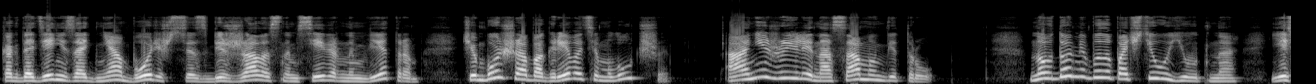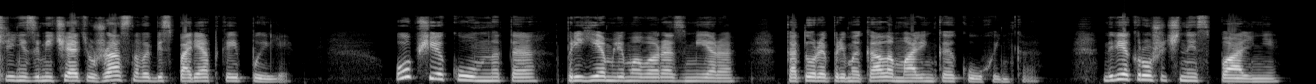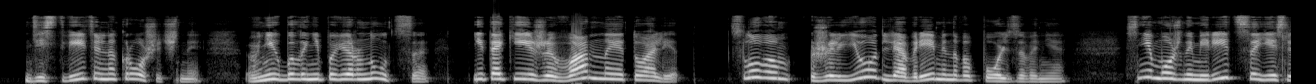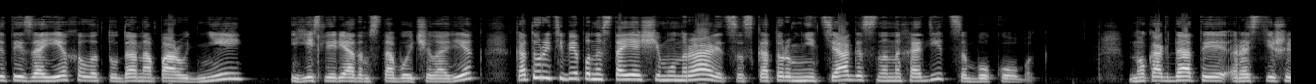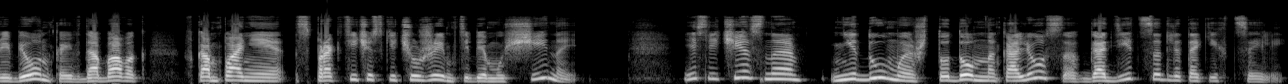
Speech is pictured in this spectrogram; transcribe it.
когда день изо дня борешься с безжалостным северным ветром, чем больше обогрева, тем лучше. А они жили на самом ветру. Но в доме было почти уютно, если не замечать ужасного беспорядка и пыли. Общая комната приемлемого размера, к которой примыкала маленькая кухонька, две крошечные спальни, действительно крошечные, в них было не повернуться, и такие же ванные, туалет. Словом, жилье для временного пользования. С ним можно мириться, если ты заехала туда на пару дней, и если рядом с тобой человек, который тебе по-настоящему нравится, с которым не тягостно находиться бок о бок. Но когда ты растишь ребенка и вдобавок в компании с практически чужим тебе мужчиной, если честно, не думаю, что дом на колесах годится для таких целей.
